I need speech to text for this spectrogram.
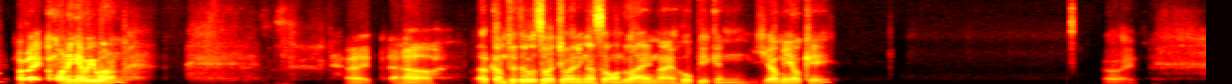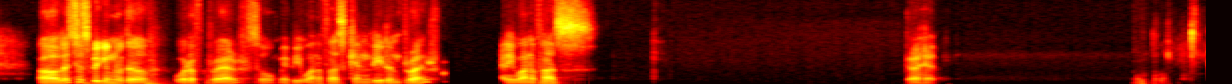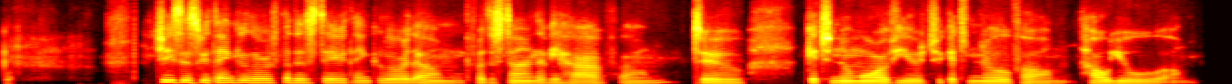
All right. Good morning, everyone. All right. Uh, welcome to those who are joining us online. I hope you can hear me okay. All right. Uh, let's just begin with a word of prayer. So maybe one of us can lead in prayer. Any one of us? Go ahead. Jesus, we thank you, Lord, for this day. We thank you, Lord, um, for this time that we have um, to get to know more of you, to get to know um, how you um,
